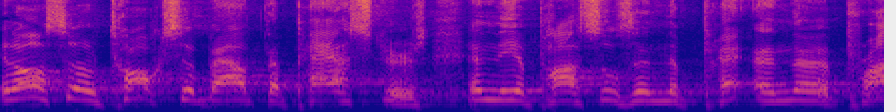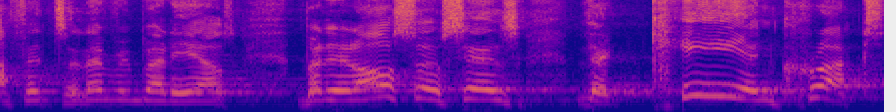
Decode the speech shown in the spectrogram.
It also talks about the pastors and the apostles and the, and the prophets and everybody else. But it also says the key and crux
